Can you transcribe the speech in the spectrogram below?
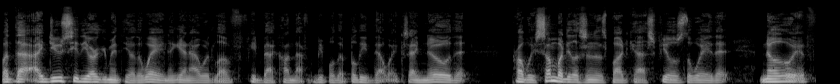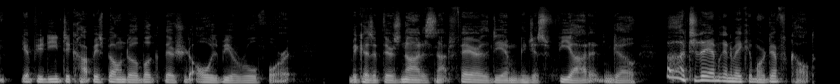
But that I do see the argument the other way. And again, I would love feedback on that from people that believe that way because I know that probably somebody listening to this podcast feels the way that no, if if you need to copy spell into a book, there should always be a rule for it. Because if there's not, it's not fair. The DM can just fiat it and go, oh, today I'm going to make it more difficult.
